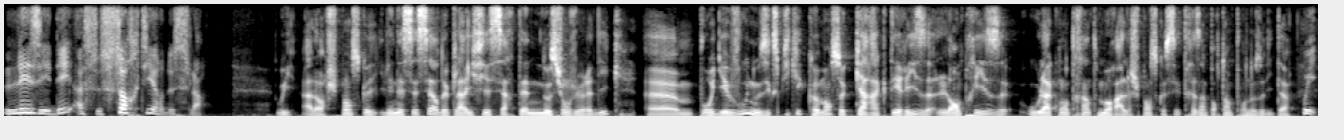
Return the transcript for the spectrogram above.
les aider à se sortir de cela. Oui, alors je pense qu'il est nécessaire de clarifier certaines notions juridiques. Euh, pourriez-vous nous expliquer comment se caractérise l'emprise ou la contrainte morale? Je pense que c'est très important pour nos auditeurs. Oui,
